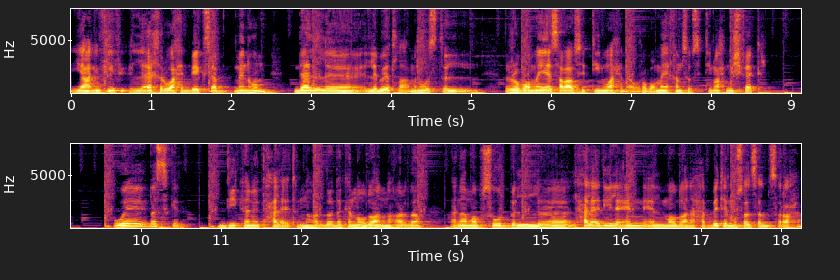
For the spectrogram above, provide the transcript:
يعني في, في الآخر واحد بيكسب منهم ده اللي بيطلع من وسط ال 467 واحد أو 465 واحد مش فاكر. وبس كده. دي كانت حلقة النهاردة. ده كان موضوع النهاردة. أنا مبسوط بالحلقة دي لأن الموضوع أنا حبيت المسلسل بصراحة.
